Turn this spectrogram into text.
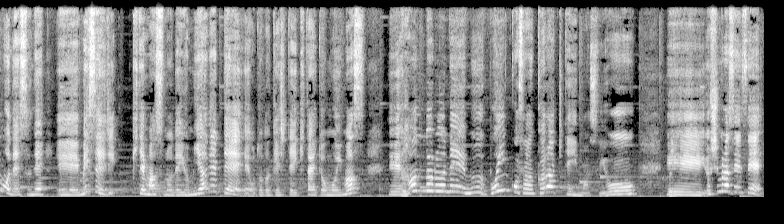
今日もですね、えー、メッセージ来てますので読み上げて、えー、お届けしていきたいと思います。えー、ハンドルネーム、ポインコさんから来ていますよ。えー、吉村先生、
